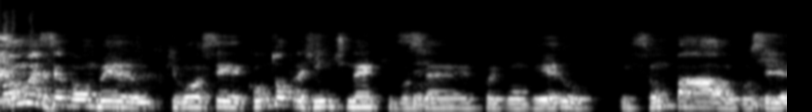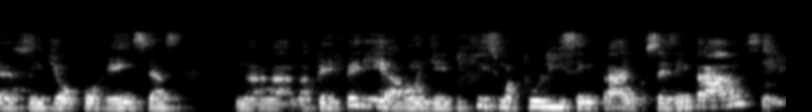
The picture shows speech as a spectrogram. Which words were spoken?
como é ser bombeiro? Que você contou pra gente, né, que você Sim. foi bombeiro em São Paulo, você atendia ocorrências na, na, periferia, onde é difícil uma polícia entrar e vocês entravam. Sim.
